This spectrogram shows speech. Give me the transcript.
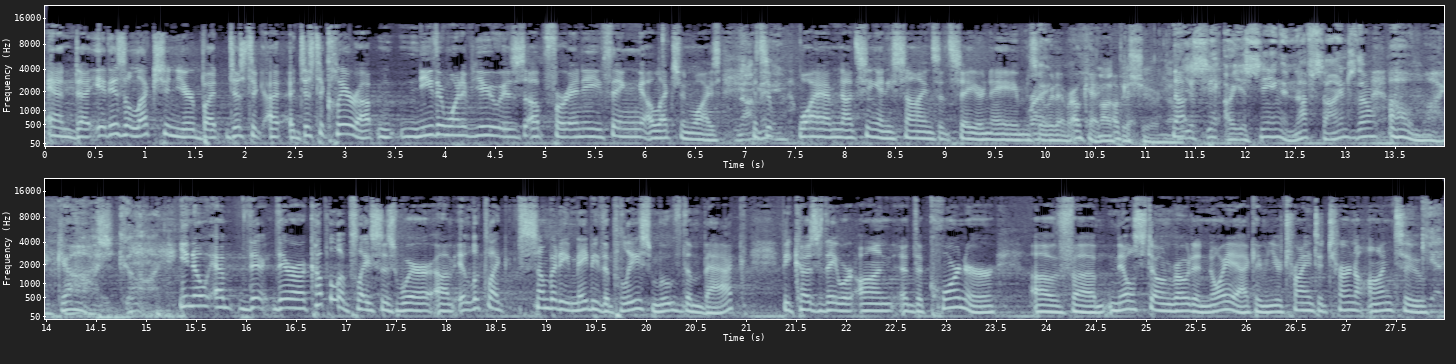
And uh, it is election year, but just to uh, just to clear up, n- neither one of you is up for anything election wise. Not it's me. why I'm not seeing any signs that say your names or whatever. Okay, Not okay. this year, no. Not- Are you, see, are you seeing enough signs, though? Oh my gosh! God. You know, um, there there are a couple of places where um, it looked like somebody, maybe the police, moved them back because they were on uh, the corner of um, Millstone Road and Noyac, and you're trying to turn onto Can't.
